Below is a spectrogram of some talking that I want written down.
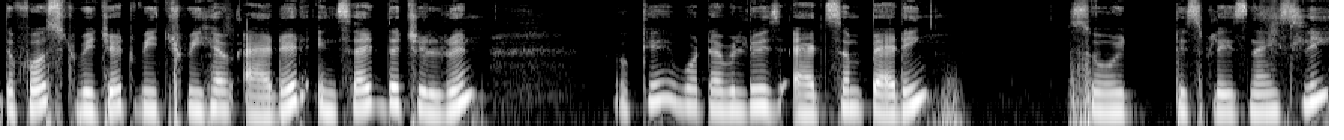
the first widget which we have added inside the children. Okay what I will do is add some padding so it displays nicely.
